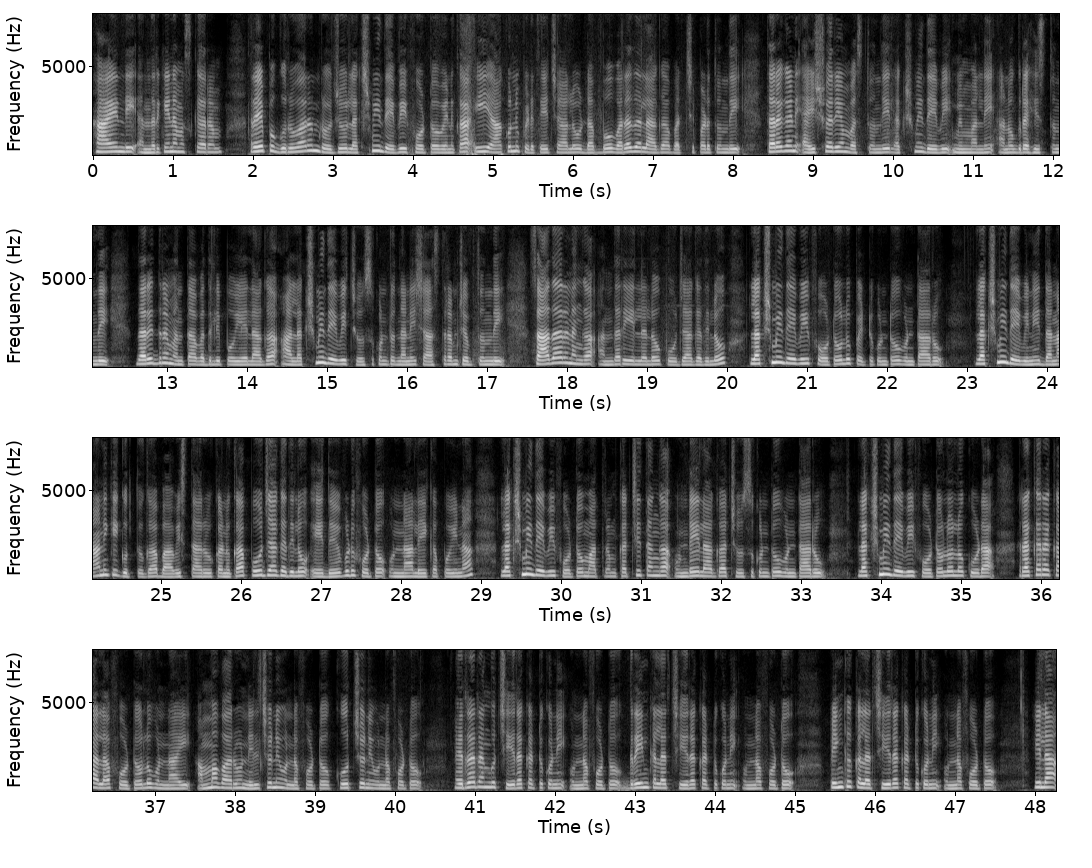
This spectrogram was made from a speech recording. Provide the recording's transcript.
Hi అండి అందరికీ నమస్కారం. రేపు గురువారం రోజు లక్ష్మీదేవి ఫోటో వెనుక ఈ ఆకును పెడితే చాలు డబ్బు వరదలాగా వచ్చి పడుతుంది. తరగని ఐశ్వర్యం వస్తుంది లక్ష్మీదేవి మిమ్మల్ని అనుగ్రహిస్తుంది. దరిద్రమంతా వదిలిపోయేలాగా ఆ లక్ష్మీదేవి చూసుకుంటుందని శాస్త్రం చెబుతుంది. సాధారణంగా అందరి ఇళ్ళలో పూజా గదిలో లక్ష్మీదేవి ఫోటోలు పెట్టుకుంటూ ఉంటారు. లక్ష్మీదేవిని ధనానికి గుర్తుగా భావిస్తారు. కనుక పూజా గదిలో ఏ దేవుడు ఫోటో ఉన్నా లేకపోయినా లక్ష్మీదేవి ఫోటో మాత్రం ఖచ్చితంగా ఉండేలాగా చూసుకుంటూ ఉంటారు. లక్ష్మీదేవి ఫోటోలలో కూడా రకరకాల ఫోటోలు ఉన్నాయి. అమ్మవారు నిల్చుని ఉన్న ఫోటో కూర్చుని ఉన్న ఫోటో ఎర్ర రంగు చీర కట్టుకొని ఉన్న ఫోటో గ్రీన్ కలర్ చీర కట్టుకొని ఉన్న ఫోటో పింక్ కలర్ చీర కట్టుకొని ఉన్న ఫోటో ఇలా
